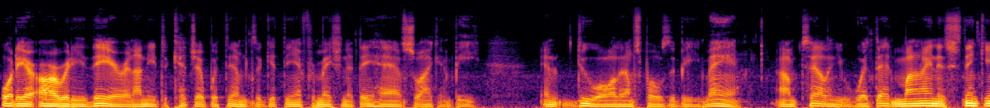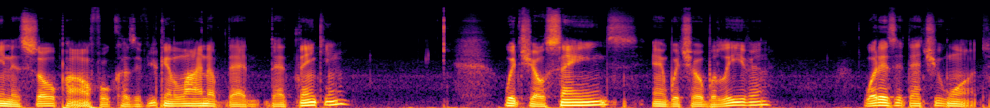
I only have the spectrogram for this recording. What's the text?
or they're already there, and I need to catch up with them to get the information that they have so I can be and do all that I'm supposed to be. Man, I'm telling you, what that mind is thinking is so powerful because if you can line up that, that thinking with your sayings and with your believing, what is it that you want?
